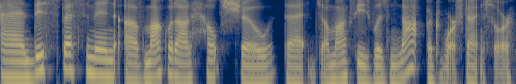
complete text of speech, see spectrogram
And this specimen of Mochlodon helps show that Zalmoxes was not a dwarf dinosaur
